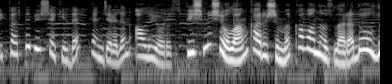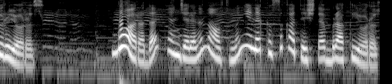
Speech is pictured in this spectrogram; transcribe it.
dikkatli bir şekilde tencereden alıyoruz. Pişmiş olan karışımı kavanozlara dolduruyoruz. Bu arada tencerenin altını yine kısık ateşte bırakıyoruz.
